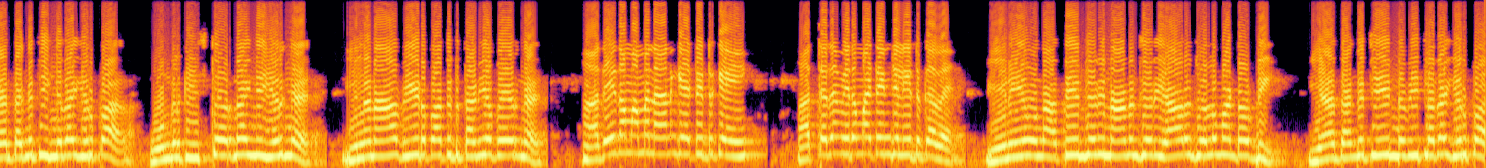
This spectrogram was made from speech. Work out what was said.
என் தங்கச்சி இங்கதான் இருப்பா. உங்களுக்கு இஷ்டம் இருந்தா இங்க இருங்க. இல்லனா வீடு பார்த்துட்டு தனியா போயிருங்க. அதேதான் மாமா நானும் கேட்டுட்டு இருக்கேன். அத்தை தான் விட மாட்டேன்னு சொல்லிட்டு இருக்காவ இனியும் உங்க அத்தையும் சரி நானும் சரி யாரும் சொல்ல மாட்டோம் அப்படி. என் தங்கச்சி இந்த வீட்டுலதான் இருப்பா.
